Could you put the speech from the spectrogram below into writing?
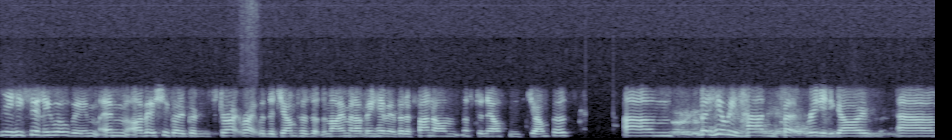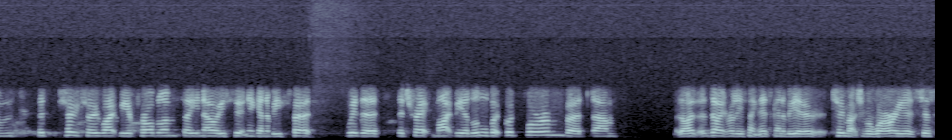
Yeah, he certainly will be. And I've actually got a good strike rate with the jumpers at the moment. I've been having a bit of fun on Mr. Nelson's jumpers. Um, but he'll be hard and fit, ready to go. Um, the 2 2 won't be a problem, so you know he's certainly going to be fit. Whether the track might be a little bit good for him, but um, I don't really think that's going to be a, too much of a worry. It's just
